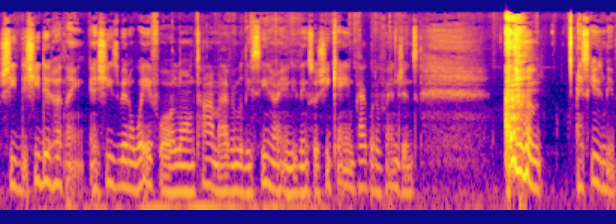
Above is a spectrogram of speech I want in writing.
She she did her thing, and she's been away for a long time. I haven't really seen her anything, so she came back with a vengeance. Excuse me.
